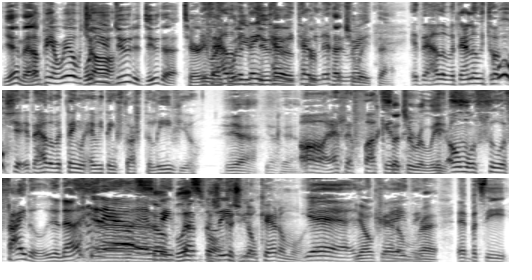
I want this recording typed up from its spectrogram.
Yeah, man. And I'm being real with what y'all. What do you do to do that, Terry? It's a like, hell what of do a you thing, do Terry. to Terry, listen, perpetuate right? that? It's a hell of a thing. I know we talking shit. It's a hell of a thing when everything starts to leave you. Yeah, yeah, yeah. Oh, that's a fucking Such a relief. It's almost suicidal, you know. So Everything starts blissful. Because you don't care no more. Yeah, you don't it's care no more. Right. Eh, But see,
